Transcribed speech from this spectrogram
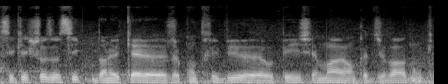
C'est quelque chose aussi dans lequel euh, je contribue euh, au pays chez moi en Côte d'Ivoire. Donc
